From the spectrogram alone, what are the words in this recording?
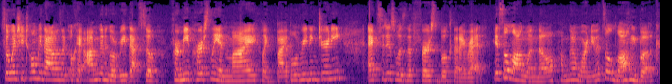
So when she told me that, I was like, okay, I'm gonna go read that. So for me personally in my like Bible reading journey, Exodus was the first book that I read. It's a long one though, I'm gonna warn you, it's a long book.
